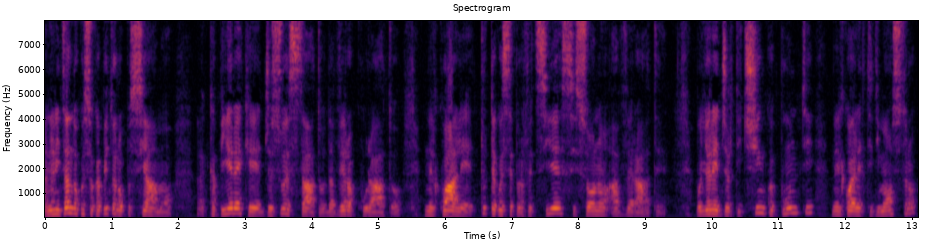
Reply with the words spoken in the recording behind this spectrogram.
Analizzando questo capitolo possiamo eh, capire che Gesù è stato davvero accurato, nel quale tutte queste profezie si sono avverate. Voglio leggerti cinque punti nel quale ti dimostro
